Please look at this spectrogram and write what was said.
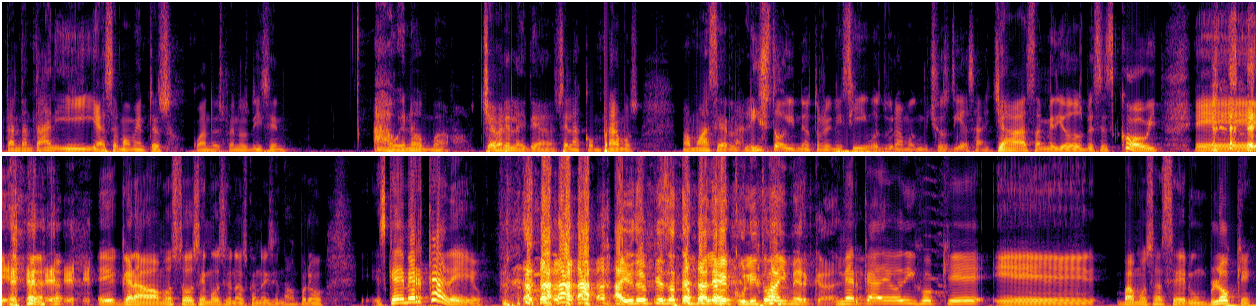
tan, tan, tan. Y, y hasta el momento eso, cuando después nos dicen, ah, bueno, bueno, chévere la idea, se la compramos, vamos a hacerla, listo, y nosotros lo hicimos, duramos muchos días allá, hasta me dio dos veces COVID, eh, eh, grabamos todos emocionados cuando dicen, no, pero es que de mercadeo, Ahí uno empieza a temblarle de culito. Ay, mercado. mercadeo dijo que eh, vamos a hacer un bloque.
